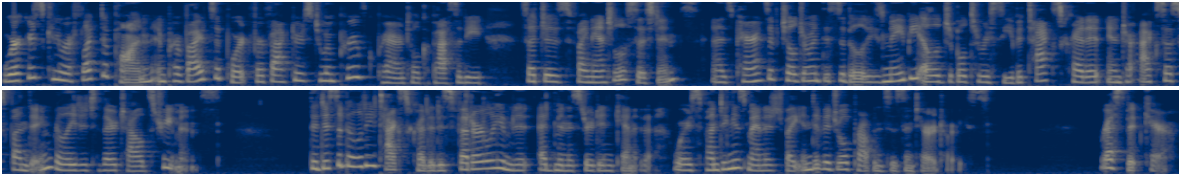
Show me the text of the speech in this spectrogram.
Workers can reflect upon and provide support for factors to improve parental capacity, such as financial assistance, as parents of children with disabilities may be eligible to receive a tax credit and to access funding related to their child's treatments. The disability tax credit is federally administered in Canada, whereas funding is managed by individual provinces and territories. Respite care.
